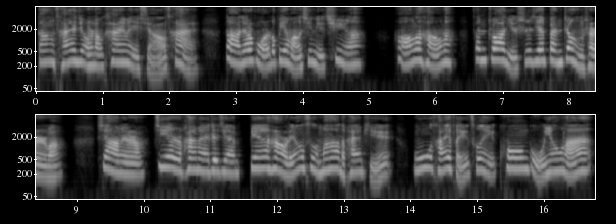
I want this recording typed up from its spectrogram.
刚才就是道开胃小菜，大家伙儿都别往心里去啊！好了好了，咱抓紧时间办正事儿吧。下面啊，接着拍卖这件编号零四八的拍品——五彩翡翠空谷幽兰。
